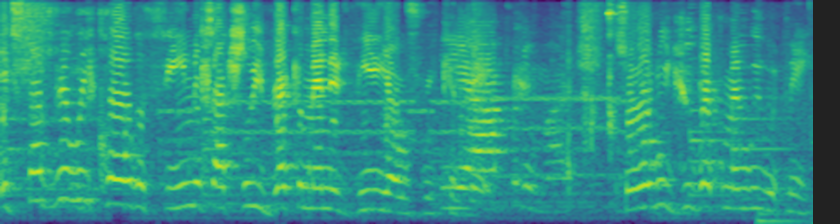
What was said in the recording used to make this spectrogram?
It's not really called a theme. It's actually recommended videos we can Yeah, make. pretty much. So what would you recommend we would make?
